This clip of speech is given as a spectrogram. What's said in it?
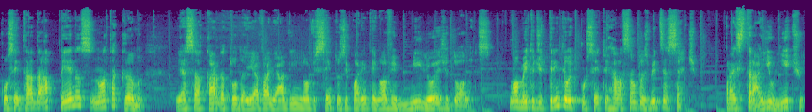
concentrada apenas no Atacama. E essa carga toda aí é avaliada em 949 milhões de dólares, um aumento de 38% em relação a 2017. Para extrair o lítio,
